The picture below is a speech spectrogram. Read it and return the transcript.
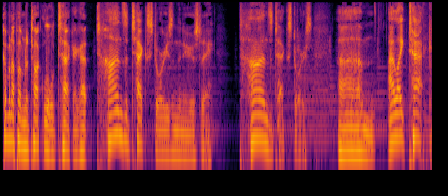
Coming up, I'm going to talk a little tech. I got tons of tech stories in the news today. Tons of tech stories. Um, I like tech.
